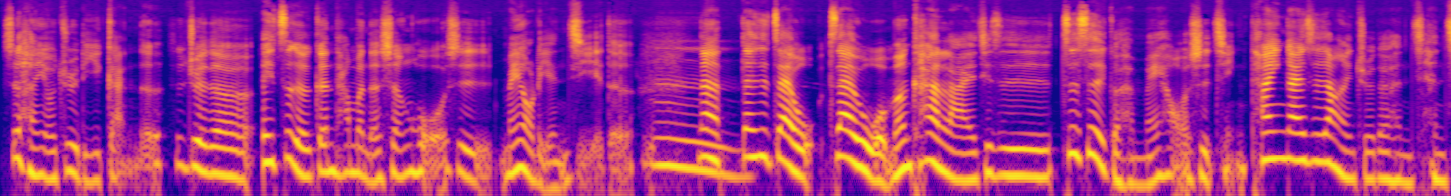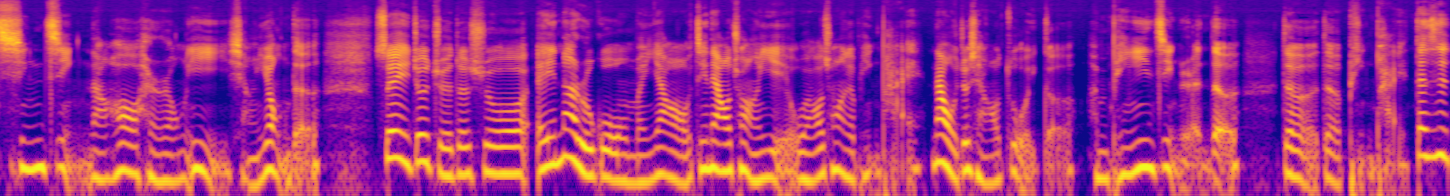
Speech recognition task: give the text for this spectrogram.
是很有距离感的，是觉得，哎，这个跟他们的生活是没有连接的。嗯，那但是在在我们看来，其实这是一个很美好的事情，它应该是让你觉得很很亲近，然后很容易享用的。所以就觉得说，哎，那如果我们要今天要创业，我要创一个品牌，那我就想要做一个。很平易近人的的的品牌，但是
